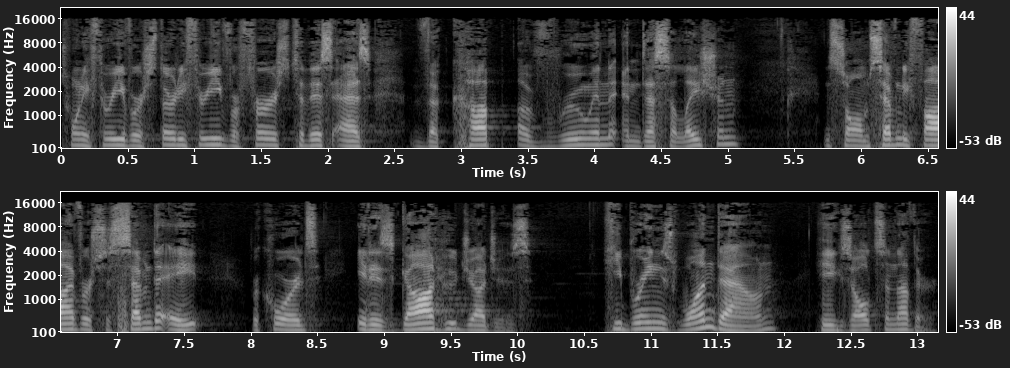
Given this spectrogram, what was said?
23, verse 33, refers to this as the cup of ruin and desolation. In Psalm 75, verses 7 to 8, records, It is God who judges. He brings one down, he exalts another.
